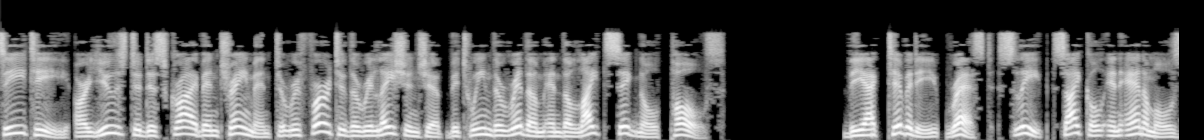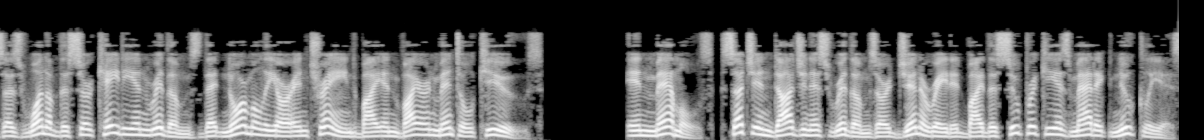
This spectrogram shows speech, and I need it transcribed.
CT are used to describe entrainment to refer to the relationship between the rhythm and the light signal, pulse. The activity, rest sleep cycle in animals is one of the circadian rhythms that normally are entrained by environmental cues. In mammals, such endogenous rhythms are generated by the suprachiasmatic nucleus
